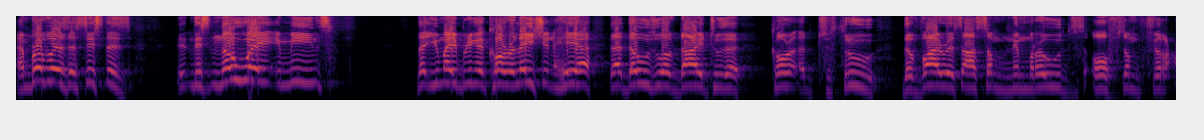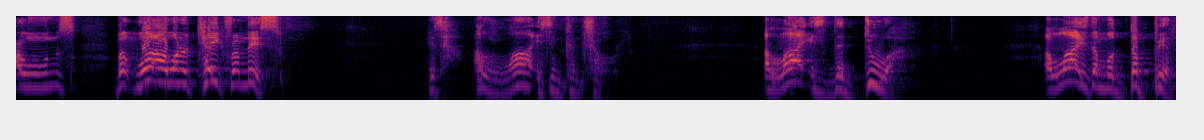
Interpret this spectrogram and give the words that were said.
and brothers and sisters, there's no way it means that you may bring a correlation here that those who have died to the, through the virus are some Nimrods or some Fir'auns but what I want to take from this is Allah is in control. Allah is the doer. Allah is the mudabbir.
